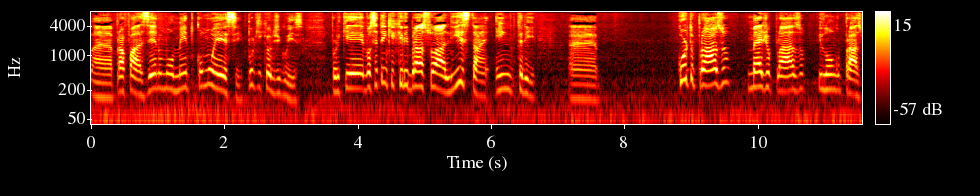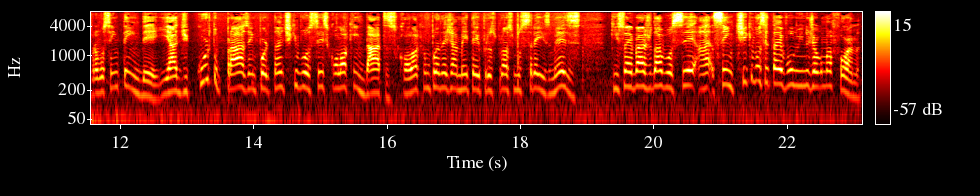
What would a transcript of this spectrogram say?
é, para fazer num momento como esse. Por que, que eu digo isso? Porque você tem que equilibrar a sua lista entre é, curto prazo, médio prazo e longo prazo para você entender. E a de curto prazo é importante que vocês coloquem datas, coloquem um planejamento aí para os próximos três meses que isso aí vai ajudar você a sentir que você está evoluindo de alguma forma.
